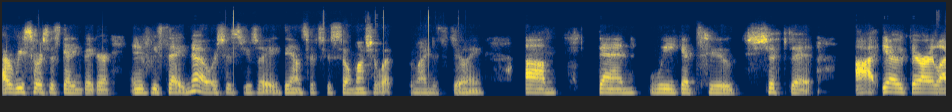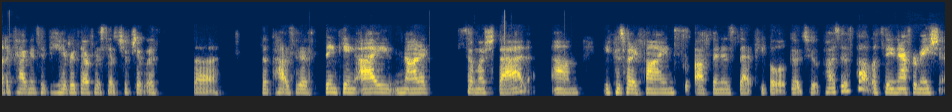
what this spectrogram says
our resources getting bigger. And if we say no, which is usually the answer to so much of what the mind is doing, um, then we get to shift it. Uh, you know, there are a lot of cognitive behavior therapists that shift it with the the positive thinking. I'm not so much that um, because what I find often is that people will go to a positive thought, let's say an affirmation.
